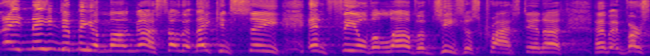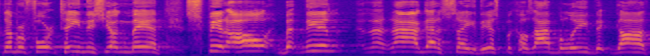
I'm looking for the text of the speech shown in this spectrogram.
They need to be among us so that they can see and feel the love of Jesus Christ in us. Um, verse number 14, this young man spent all, but then, I got to say this because I believe that God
